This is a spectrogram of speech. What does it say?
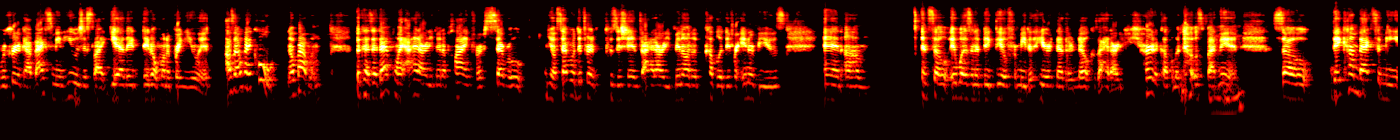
recruiter got back to me and he was just like, "Yeah, they, they don't want to bring you in." I was like, "Okay, cool, no problem," because at that point I had already been applying for several you know several different positions. I had already been on a couple of different interviews, and um and so it wasn't a big deal for me to hear another no because I had already heard a couple of no's by then. Mm-hmm. So they come back to me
